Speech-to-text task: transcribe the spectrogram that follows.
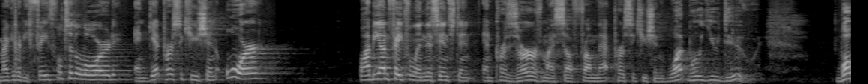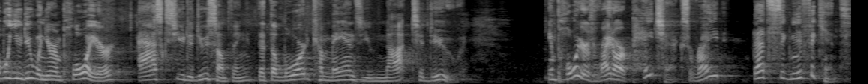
Am I going to be faithful to the Lord and get persecution, or will I be unfaithful in this instant and preserve myself from that persecution? What will you do? What will you do when your employer asks you to do something that the Lord commands you not to do? Employers write our paychecks, right? That's significant.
